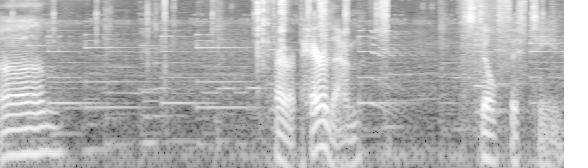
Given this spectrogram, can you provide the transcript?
Um, if I repair them, still 15.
